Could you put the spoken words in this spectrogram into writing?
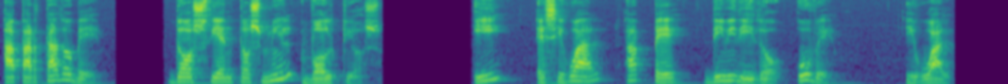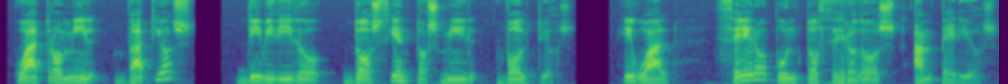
Apartado B. 200.000 voltios. I es igual a P dividido V, igual 4.000 vatios dividido 200.000 voltios, igual 0.02 amperios.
